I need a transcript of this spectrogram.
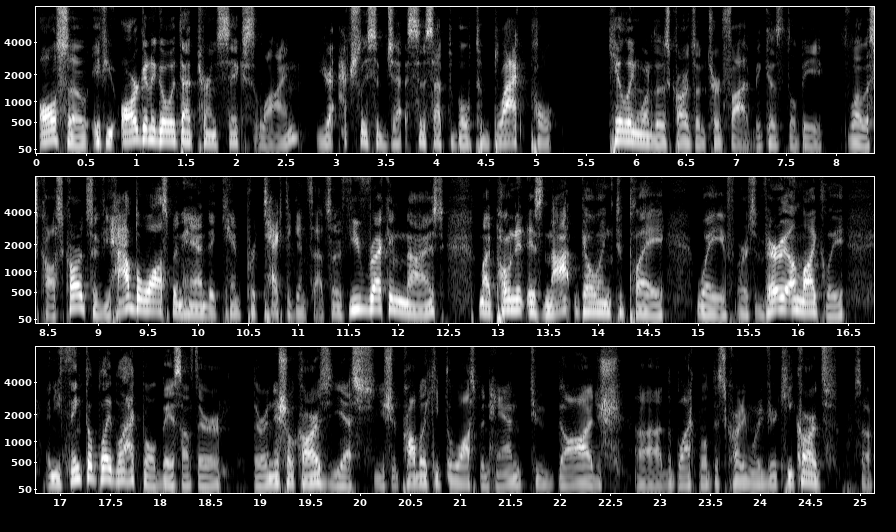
also, if you are going to go with that turn six line, you're actually subject, susceptible to Black Bolt killing one of those cards on turn five because they'll be lowest cost cards. So if you have the Wasp in hand, it can protect against that. So if you've recognized my opponent is not going to play Wave, or it's very unlikely, and you think they'll play Black Bolt based off their their initial cards, yes, you should probably keep the Wasp in hand to dodge uh, the Black Bolt discarding one of your key cards. So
